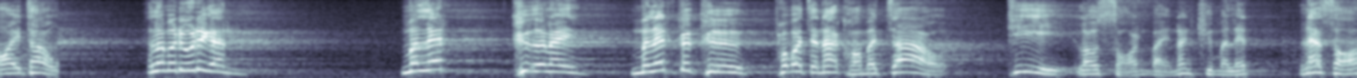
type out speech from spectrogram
ร้อยเท่า เรามาดูด้วยกัน เมล็ดคืออะไร เมล็ดก็คือพระวจนะของพระเจ้าที่เราสอนไปนั่นคือเมล็ด และสอง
